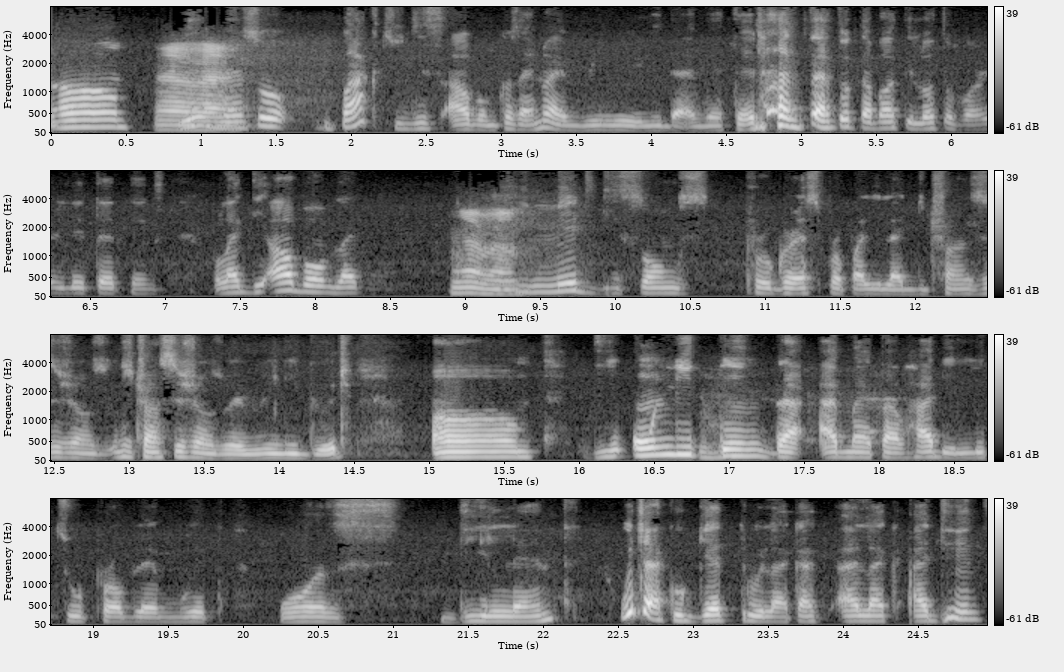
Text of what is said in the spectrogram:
Um, yeah, yeah, man. man. So back to this album because I know I really, really diverted and I talked about a lot of unrelated things. But like the album, like Yeah, man. he made the songs progress properly. Like the transitions, the transitions were really good. Um, the only Mhm. thing that I might have had a little problem with was the length, which I could get through. Like I, I like I didn't.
